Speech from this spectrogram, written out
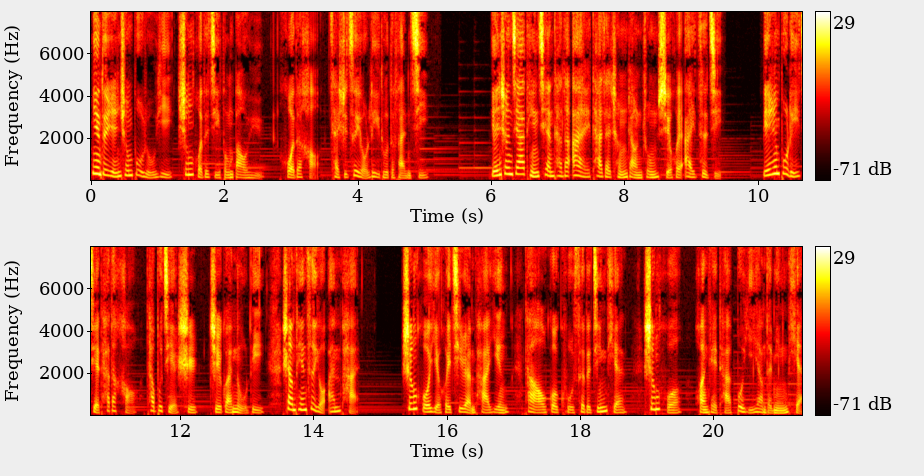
面对人生不如意、生活的疾风暴雨，活得好才是最有力度的反击。原生家庭欠他的爱，他在成长中学会爱自己。别人不理解他的好，他不解释，只管努力。上天自有安排，生活也会欺软怕硬。他熬过苦涩的今天，生活还给他不一样的明天。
